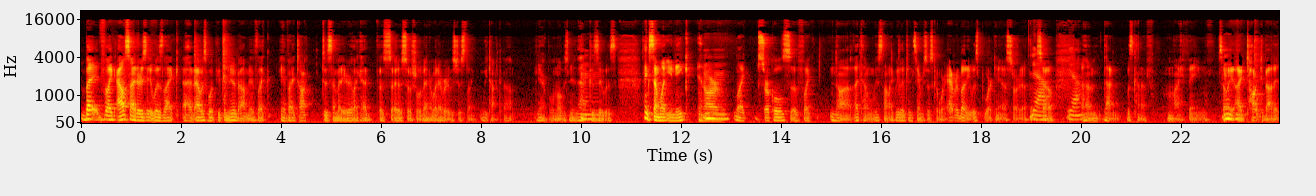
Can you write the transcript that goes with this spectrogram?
but for like outsiders, it was like uh, that was what people knew about me. It was like if I talked to somebody or like had a, at a social event or whatever, it was just like we talked about Narrable and what was new that because it was, I think, somewhat unique in our like circles of like not a ton. It's not like we lived in San Francisco where everybody was working at a startup. And Yeah. so Yeah, um, that was kind of my thing. So I, I talked about it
